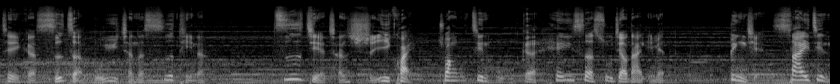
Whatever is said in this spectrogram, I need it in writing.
这个死者吴玉成的尸体呢，肢解成十一块，装进五个黑色塑胶袋里面，并且塞进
